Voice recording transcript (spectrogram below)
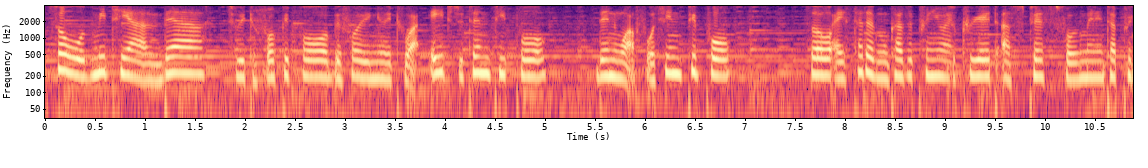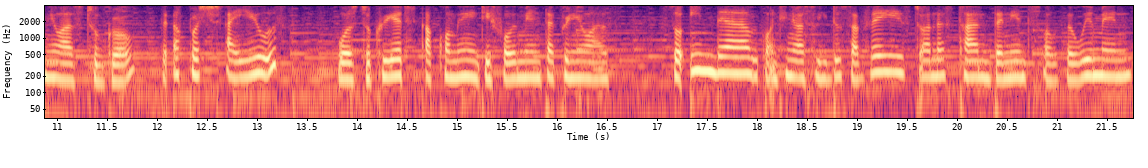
So we'd meet here and there, three to four people. Before you knew it, we were eight to 10 people. Then we were 14 people. So I started Mkazipreneur to create a space for women entrepreneurs to grow. The approach I used was to create a community for women entrepreneurs. So in there, we continuously do surveys to understand the needs of the women.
